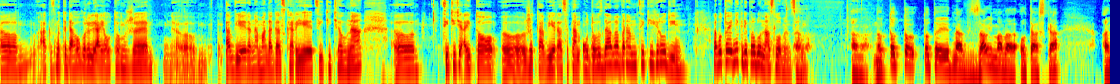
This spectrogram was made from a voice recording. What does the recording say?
Ehm, ak sme teda hovorili aj o tom, že ehm, tá viera na Madagaskar je cítiteľná, ehm, Cítite aj to, že tá viera sa tam odovzdáva v rámci tých rodín? Lebo to je niekedy problém na Slovensku. Áno. Áno. No toto, toto je jedna zaujímavá otázka. A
